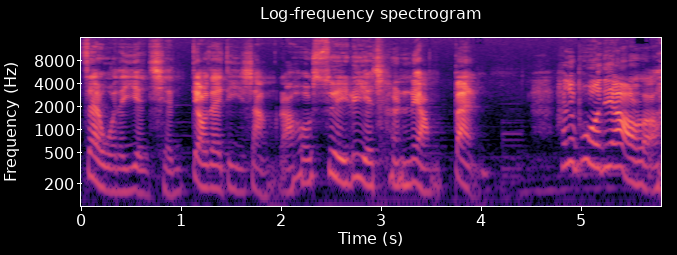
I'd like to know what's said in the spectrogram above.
在我的眼前掉在地上，然后碎裂成两半，它就破掉了。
